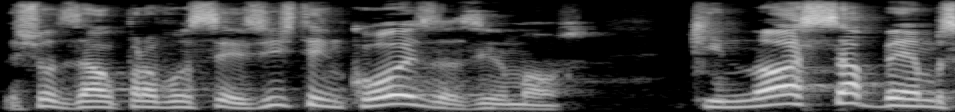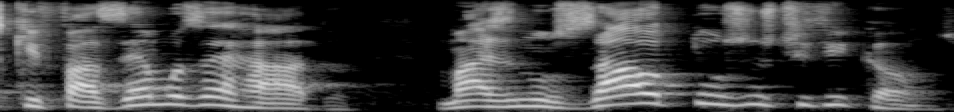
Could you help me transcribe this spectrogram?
Deixa eu dizer algo para você. Existem coisas, irmãos, que nós sabemos que fazemos errado, mas nos auto-justificamos.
